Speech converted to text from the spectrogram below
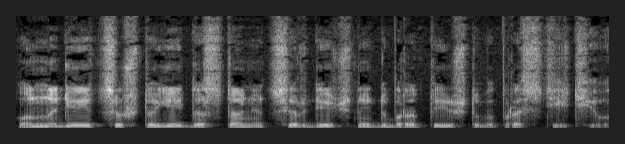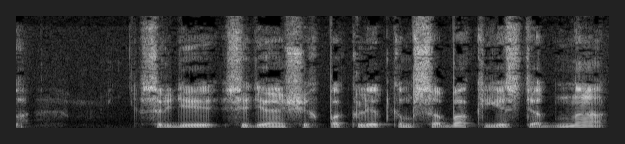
Он надеется, что ей достанет сердечной доброты, чтобы простить его — Среди сидящих по клеткам собак есть одна,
